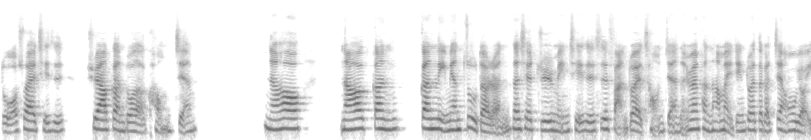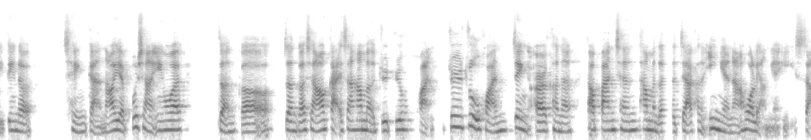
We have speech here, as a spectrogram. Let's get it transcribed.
多，所以其实需要更多的空间，然后，然后跟。跟里面住的人，那些居民其实是反对重建的，因为可能他们已经对这个建物有一定的情感，然后也不想因为整个整个想要改善他们的居居环居住环境而可能要搬迁他们的家，可能一年啊或两年以上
